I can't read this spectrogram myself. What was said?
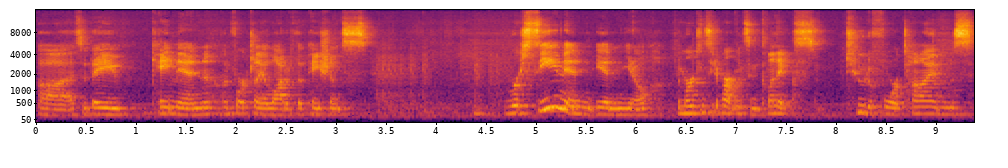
Uh, so they came in. Unfortunately, a lot of the patients were seen in, in you know emergency departments and clinics two to four times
